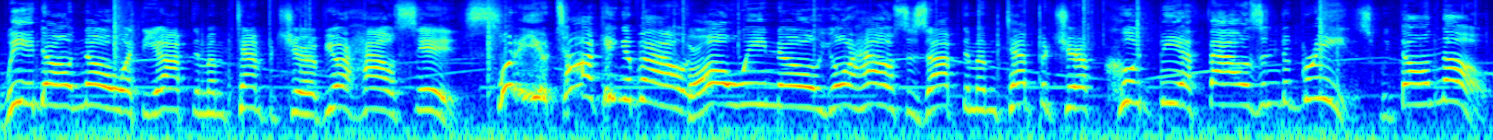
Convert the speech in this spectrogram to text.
We don't know what the optimum temperature of your house is. What are you talking about? For all we know, your house's optimum temperature could be a thousand degrees. We don't know.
